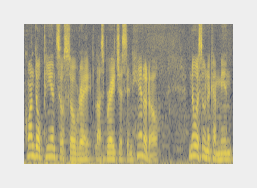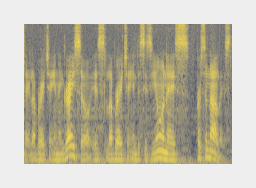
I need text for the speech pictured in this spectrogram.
Cuando pienso sobre las brechas en género, no es únicamente la brecha en ingreso, es la brecha en decisiones personales,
